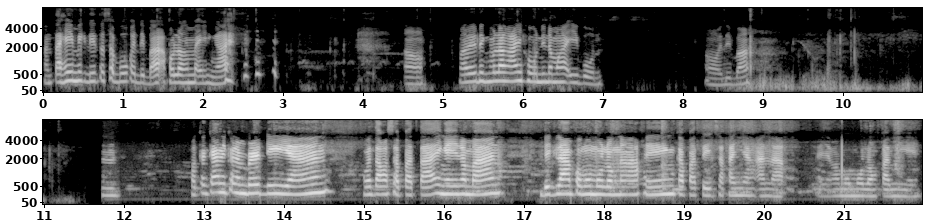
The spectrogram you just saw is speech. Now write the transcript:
Ang tahimik dito sa bukid, di ba? Ako lang yung maingay. oh. Marinig mo lang ay huni ng mga ibon. Oh, di ba? Hmm. Pagkagaling ko ng birthday yan, punta ako sa patay. Ngayon naman, bigla ang pamumulong ng aking kapatid sa kanyang anak. Mamumulong kami.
